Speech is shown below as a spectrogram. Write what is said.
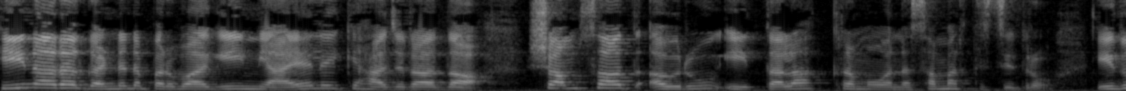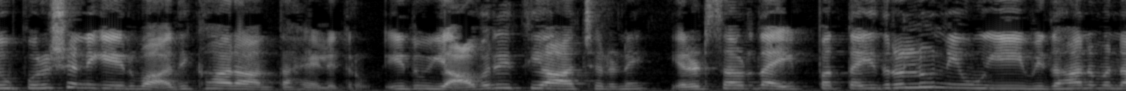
ಹೀನಾರ ಗಂಡನ ಪರವಾಗಿ ನ್ಯಾಯಾಲಯಕ್ಕೆ ಹಾಜರಾದ ಶಂಸಾದ್ ಅವರು ಈ ತಲಾಕ್ ಕ್ರಮವನ್ನು ಸಮರ್ಥಿಸಿದ್ರು. ಇದು ಪುರುಷನಿಗೆ ಇರುವ ಅಧಿಕಾರ ಅಂತ ಹೇಳಿದರು. ಇದು ಯಾವ ರೀತಿಯ ಆಚರಣೆ? ಎರಡ್ ಸಾವಿರದ ಇಪ್ಪತ್ತೈದರಲ್ಲೂ ನೀವು ಈ ವಿಧಾನವನ್ನ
